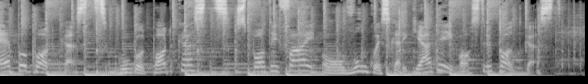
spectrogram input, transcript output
Apple Podcasts, Google Podcasts, Spotify o ovunque scarichiate i vostri podcast.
